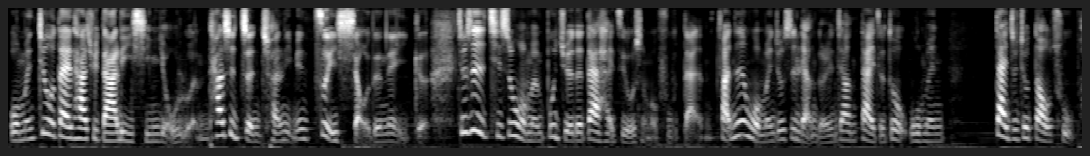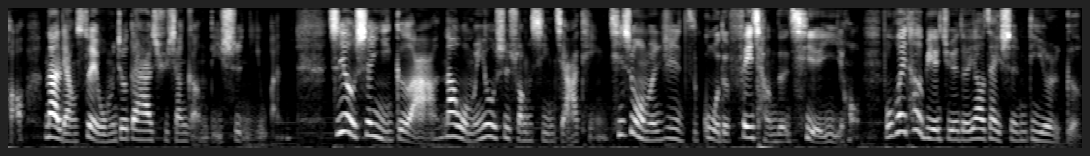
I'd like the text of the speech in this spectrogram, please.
我们就带他去搭丽星邮轮。他是整船里面最小的那一个，就是其实我们不觉得带孩子有什么负担，反正我们就是两个人这样带着，都我们带着就到处跑。那两岁我们就带他去香港迪士尼玩。只有生一个啊，那我们又是双薪家庭，其实我们日子过得非常的惬意吼，不会特别觉得要再生第二个。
